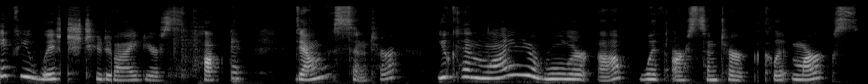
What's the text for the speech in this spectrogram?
If you wish to divide your pocket down the center, you can line your ruler up with our center clip marks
